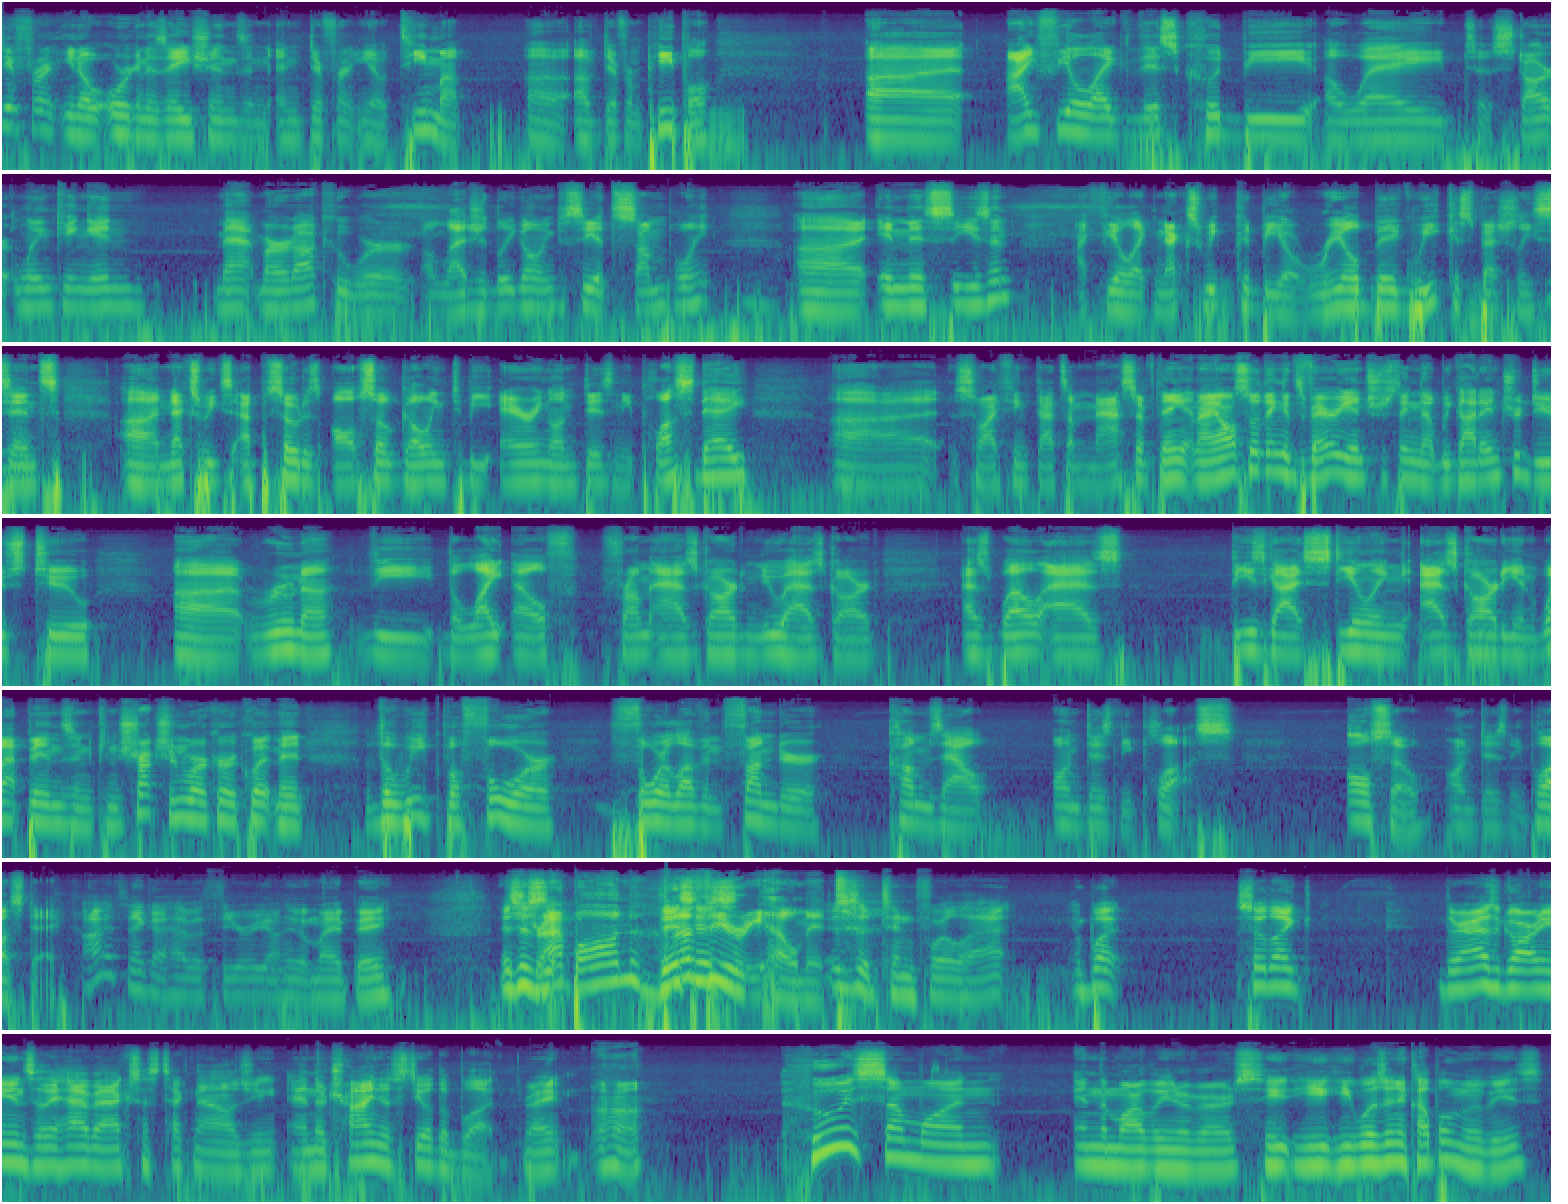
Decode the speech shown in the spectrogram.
different, you know, organizations and, and different, you know, team up uh, of different people. Uh, I feel like this could be a way to start linking in Matt Murdock, who we're allegedly going to see at some point uh, in this season. I feel like next week could be a real big week, especially since uh, next week's episode is also going to be airing on Disney Plus Day. Uh, so I think that's a massive thing, and I also think it's very interesting that we got introduced to uh, Runa, the the light elf from Asgard, New Asgard, as well as these guys stealing Asgardian weapons and construction worker equipment the week before Thor: Love and Thunder comes out on Disney Plus. Also on Disney Plus Day. I think I have a theory on who it might be. This is Strap on this the is- theory helmet. This is a tinfoil hat. But so like they're Asgardians, so they have access technology, and they're trying to steal the blood, right? Uh huh. Who is someone in the Marvel universe? He he, he was in a couple of movies.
